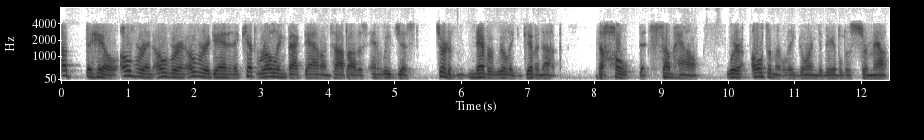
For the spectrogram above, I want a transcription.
up the hill over and over and over again, and it kept rolling back down on top of us, and we've just sort of never really given up the hope that somehow we're ultimately going to be able to surmount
